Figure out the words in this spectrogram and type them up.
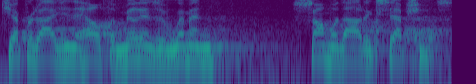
jeopardizing the health of millions of women, some without exceptions.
